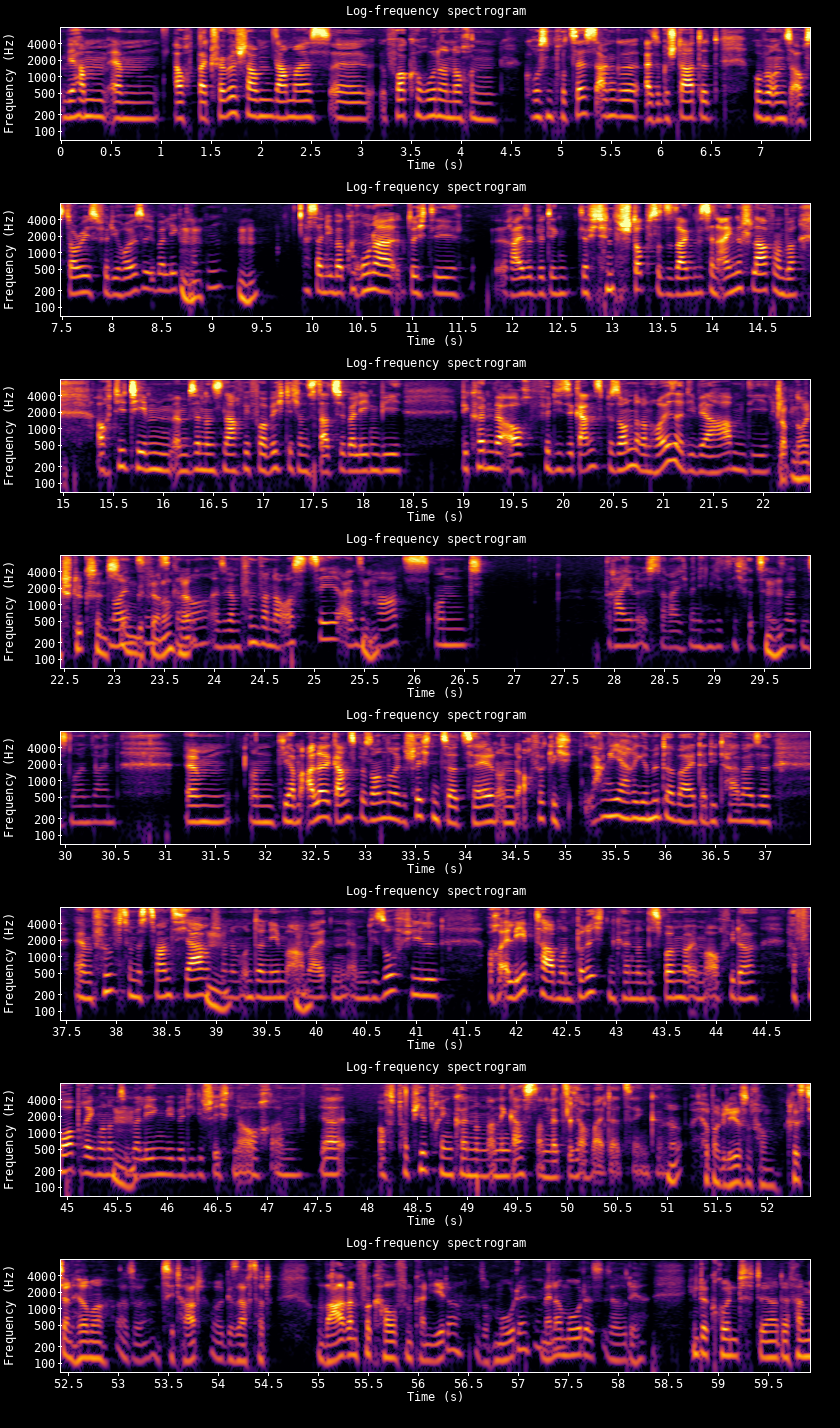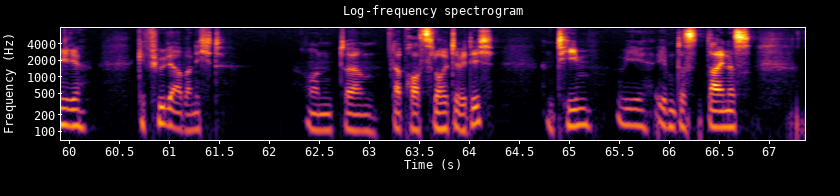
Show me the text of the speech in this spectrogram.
Wir haben ähm, auch bei Travel Charm damals äh, vor Corona noch einen großen Prozess ange also gestartet, wo wir uns auch Stories für die Häuser überlegt mhm. hatten. Mhm. Das ist dann über Corona durch die reisebedingt durch den Stopp sozusagen ein bisschen eingeschlafen, aber auch die Themen ähm, sind uns nach wie vor wichtig, uns da zu überlegen, wie, wie können wir auch für diese ganz besonderen Häuser, die wir haben, die. Ich glaube, neun Stück sind es ungefähr, ne? Genau. Ja. Also wir haben fünf an der Ostsee, eins im mhm. Harz und drei in Österreich, wenn ich mich jetzt nicht verzähle, mhm. sollten es neun sein. Ähm, und die haben alle ganz besondere Geschichten zu erzählen und auch wirklich langjährige Mitarbeiter, die teilweise ähm, 15 bis 20 Jahre mhm. schon im Unternehmen mhm. arbeiten, ähm, die so viel auch erlebt haben und berichten können. Und das wollen wir eben auch wieder hervorbringen und uns mhm. überlegen, wie wir die Geschichten auch ähm, ja, aufs Papier bringen können und an den Gast dann letztlich auch weitererzählen können. Ja, ich habe mal gelesen vom Christian Hirmer, also ein Zitat, wo er gesagt hat, Waren verkaufen kann jeder, also Mode, mhm. Männermode, das ist also der Hintergrund der, der Familie, Gefühle aber nicht. Und ähm, da brauchst du Leute wie dich, ein Team wie eben das deines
